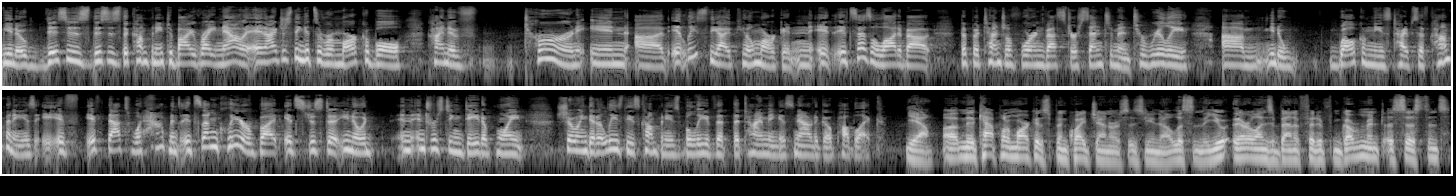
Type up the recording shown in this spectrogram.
you know this is this is the company to buy right now and i just think it's a remarkable kind of turn in uh, at least the IPO market, and it, it, says a lot about the potential for investor sentiment to really, um, you know welcome these types of companies if if that's what happens it's unclear but it's just a you know a, an interesting data point showing that at least these companies believe that the timing is now to go public yeah, uh, the capital market has been quite generous, as you know. Listen, the U- airlines have benefited from government assistance.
